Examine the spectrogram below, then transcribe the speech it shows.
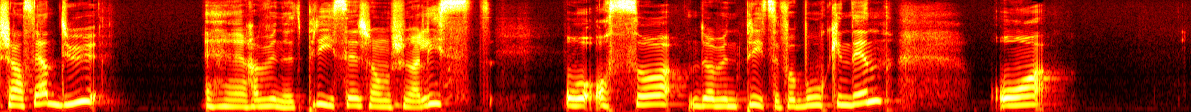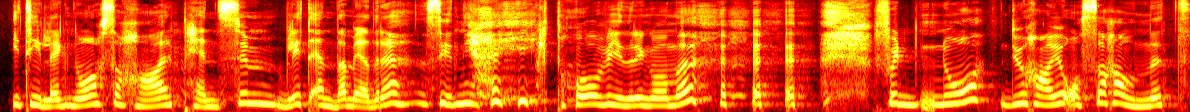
Shazia, du eh, har vunnet priser som journalist, Og også, du har vunnet priser for boken din. Og i tillegg nå så har pensum blitt enda bedre siden jeg gikk på videregående. For nå, du har jo også havnet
